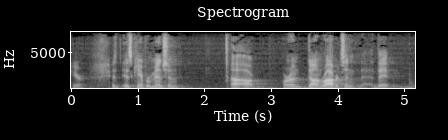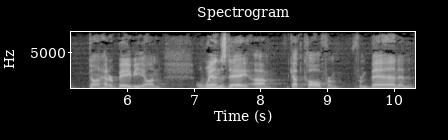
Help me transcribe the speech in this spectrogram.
here. As, as Camper mentioned, uh, our own Dawn Robertson, they, Dawn had her baby on Wednesday, um, got the call from, from Ben, and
